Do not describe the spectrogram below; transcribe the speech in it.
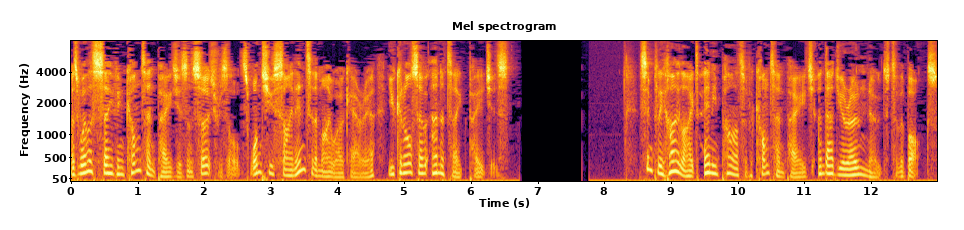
As well as saving content pages and search results, once you sign into the My Work area, you can also annotate pages. Simply highlight any part of a content page and add your own notes to the box.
